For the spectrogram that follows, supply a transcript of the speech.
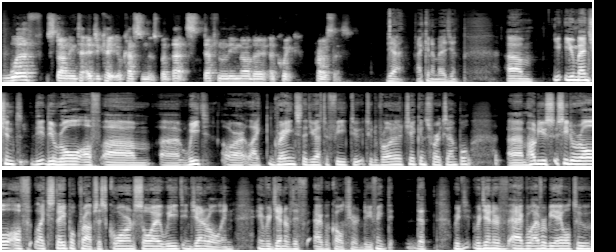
worth starting to educate your customers, but that's definitely not a, a quick process. Yeah, I can imagine. Um, you, you, mentioned the, the role of um, uh, wheat or like grains that you have to feed to, to the broiler chickens, for example. Um, how do you see the role of like staple crops as corn, soy, wheat in general in, in regenerative agriculture? Do you think that, that re regenerative ag will ever be able to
